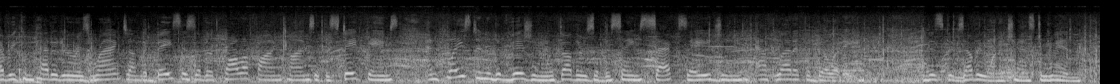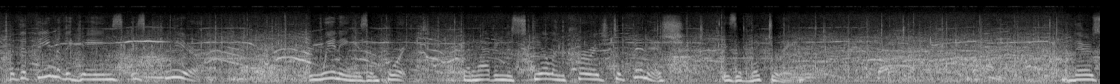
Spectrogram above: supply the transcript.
Every competitor is ranked on the basis of their qualifying times at the state games and placed in a division with others of the same sex, age, and athletic ability. This gives everyone a chance to win. But the theme of the games is clear. Winning is important, but having the skill and courage to finish is a victory. There's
